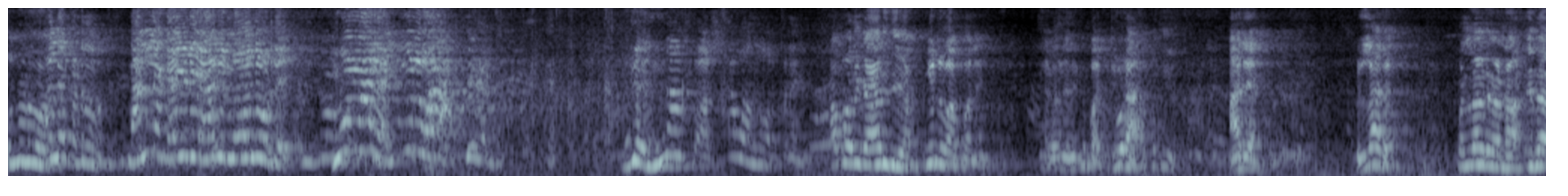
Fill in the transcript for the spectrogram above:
ഒന്നുകൂടെ അല്ല പെട്ടെന്ന് പറഞ്ഞോ. നല്ല കൈയുടെ ആദ്യം മോനെ കൊടുത്തേ. ഇവന്മാരാ ഇങ്ങോട്ട് വാ. ഇത് എന്നാ കഷ്ടമാന്ന് ഓർക്കണേ. അപ്പൊ ഒരു കാര്യം ചെയ്യാം. ഇങ്ങോട്ട് വാ മോനെ. ചേട്ടാ നിനക്ക് പറ്റൂടാ. ആരെ? പിള്ളാരോ? പിള്ളേർ വേണ്ട. ഇത്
